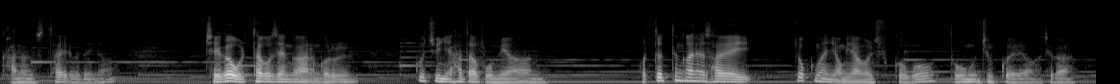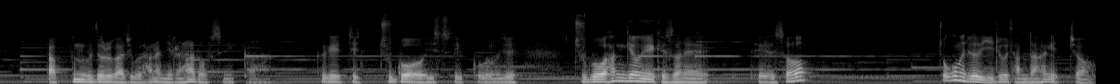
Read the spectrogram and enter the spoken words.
가는 스타일이거든요. 제가 옳다고 생각하는 거를 꾸준히 하다 보면 어떻든 간에 사회에 조그만 영향을 줄 거고 도움은 줄 거예요. 제가 나쁜 의도를 가지고 하는 일은 하나도 없으니까. 그게 이제 주거일 수도 있고 그러면 이제 주거 환경의 개선에 대해서 조금이라도 일을 담당하겠죠.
